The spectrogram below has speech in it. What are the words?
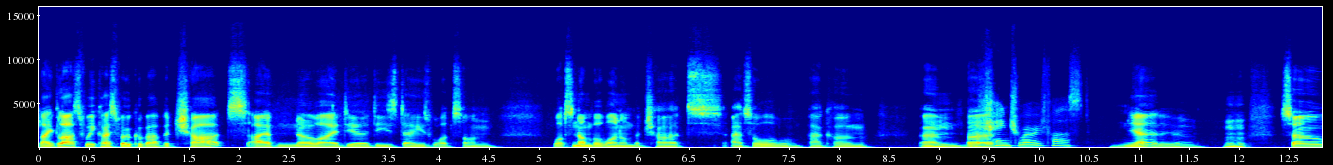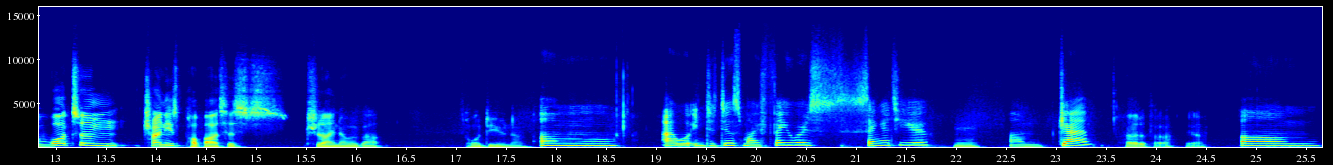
Like last week, I spoke about the charts. I have no idea these days what's on, what's number one on the charts at all back home. Um, but Change very fast. Yeah, they do. Mhm. So, what um Chinese pop artists should I know about, or do you know? Um, I will introduce my favorite singer to you. Mhm. Um, Jam. Heard of her? Yeah. Um,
